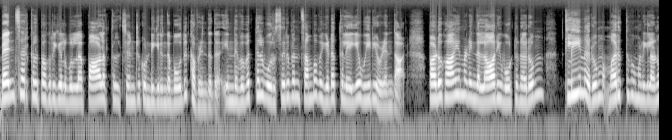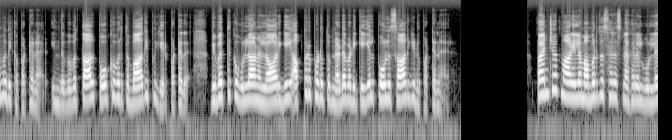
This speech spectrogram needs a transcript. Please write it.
பென் சர்க்கிள் பகுதியில் உள்ள பாலத்தில் சென்று கொண்டிருந்தபோது கவிழ்ந்தது. இந்த விபத்தில் ஒரு சிறுவன் சம்பவ இடத்திலேயே உயிரிழந்தான். படுகாயமடைந்த லாரி ஓட்டுநரும் கிளீனரும் மருத்துவமனையில் அனுமதிக்கப்பட்டனர். இந்த விபத்தால் போக்குவரத்து பாதிப்பு ஏற்பட்டது. விபத்துக்கு உள்ளான லாரியை அப்புறப்படுத்தும் நடவடிக்கையில் போலீசார் ஈடுபட்டனர். பஞ்சாப் மாநிலம் அமிர்தசரஸ் நகரில் உள்ள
